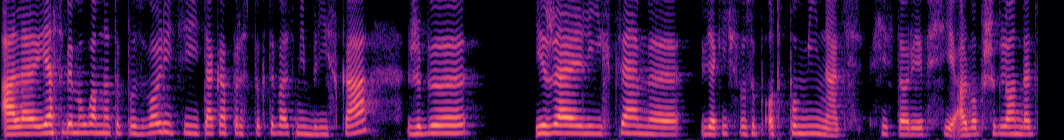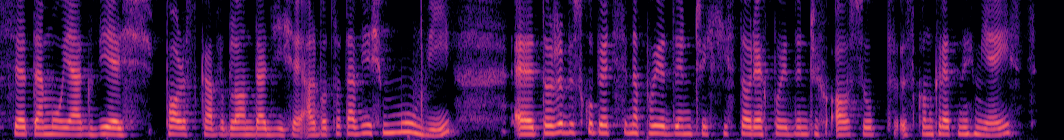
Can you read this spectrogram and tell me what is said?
ale ja sobie mogłam na to pozwolić i taka perspektywa jest mi bliska, żeby jeżeli chcemy w jakiś sposób odpominać historię wsi, albo przyglądać się temu, jak wieś polska wygląda dzisiaj, albo co ta wieś mówi, e, to żeby skupiać się na pojedynczych historiach pojedynczych osób z konkretnych miejsc,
